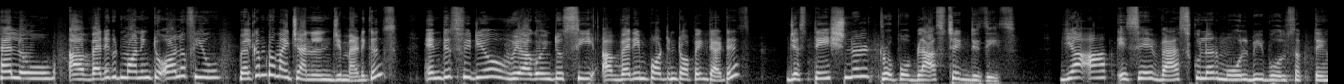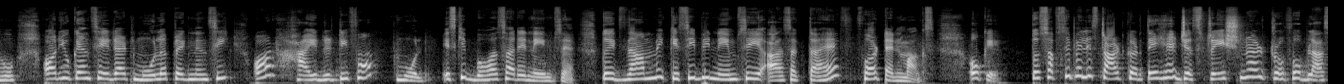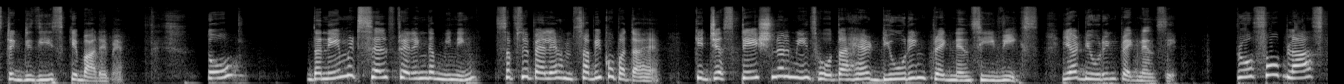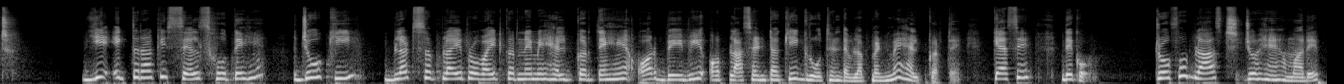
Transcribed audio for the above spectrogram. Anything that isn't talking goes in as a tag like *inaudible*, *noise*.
Hello, a very good morning to all of you. Welcome to my channel NG Medicals. In this video, we are going to see a very important topic that is gestational trophoblastic disease. या आप इसे vascular मोल भी बोल सकते हो और you can say that molar pregnancy और hydatidiform mole इसके बहुत सारे नेम्स हैं तो एग्ज़ाम में किसी भी नेम से ये आ सकता है फॉर टेन मार्क्स ओके तो सबसे पहले स्टार्ट करते हैं जेस्ट्रेशनल ट्रोफोब्लास्टिक डिज़ीज़ के बारे में तो the name itself telling the meaning सबसे पहले हम सभी को पता है कि जेस्टेशनल मीन्स होता है ड्यूरिंग प्रेगनेंसी वीक्स या ड्यूरिंग प्रेगनेंसी ट्रोफोब्लास्ट ये एक तरह के सेल्स होते हैं जो कि ब्लड सप्लाई प्रोवाइड करने में हेल्प करते हैं और बेबी और प्लासेंटा की ग्रोथ एंड डेवलपमेंट में हेल्प करते हैं। कैसे? देखो ट्रोफोब्लास्ट जो हैं हमारे,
